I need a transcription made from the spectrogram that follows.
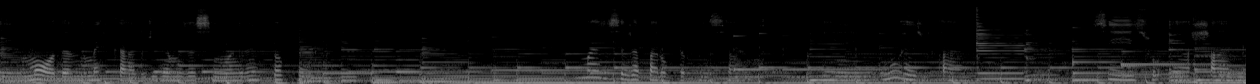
eh, moda no mercado, digamos assim, uma grande procura. Mas você já parou para pensar eh, no resultado? Se isso é a chave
